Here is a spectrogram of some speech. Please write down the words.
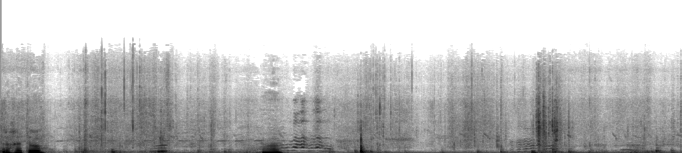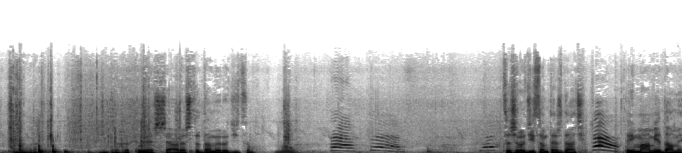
Trochę tu. No. Dobra. I trochę tu jeszcze, a resztę damy rodzicom. No. Chcesz rodzicom też dać? Tej mamie damy.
